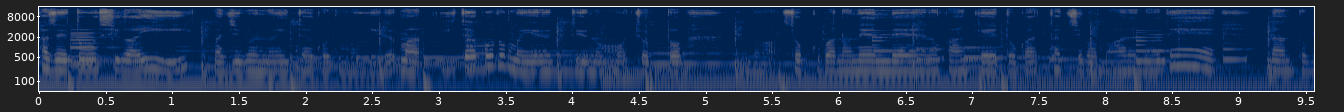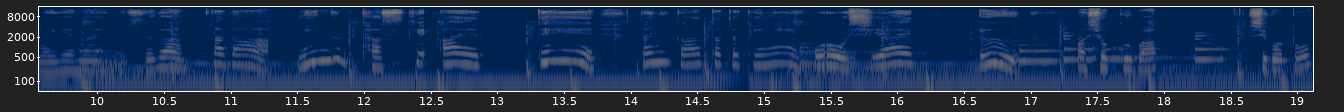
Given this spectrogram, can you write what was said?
風通しがいい、まあ、自分の言いたいことも言える、まあ、言いたいことも言えるっていうのもちょっと、まあ、職場の年齢の関係とか立場もあるので何とも言えないんですがただみんなで助け合えて何かあった時にフォローし合える、まあ、職場仕事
